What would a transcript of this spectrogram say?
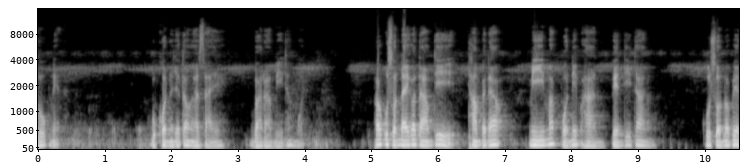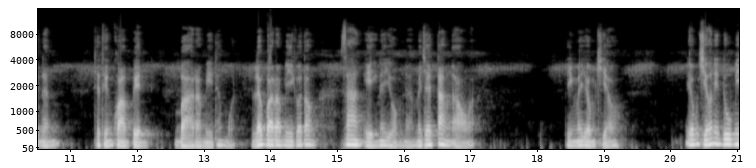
ทุกเนี่ยบุคคลนั้นจะต้องอาศัยบารมีทั้งหมด เพราะกุศลใดก็ตามที่ทำไปแล้วมีมรรคผลนิพพานเป็นที่ตั้ง กุศลประเภทนั้น จะถึงความเป็นบารมีทั้งหมด แล้วบารมีก็ต้องสร้างเองนะโยมนะไม่ใช่ตั้งเอาอะจริงไหมโยมเขียว โยมเขียวนี่ดูมี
